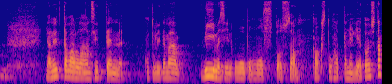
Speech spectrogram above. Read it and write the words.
Mm. Ja nyt tavallaan sitten, kun tuli tämä viimeisin uupumus tuossa 2014,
